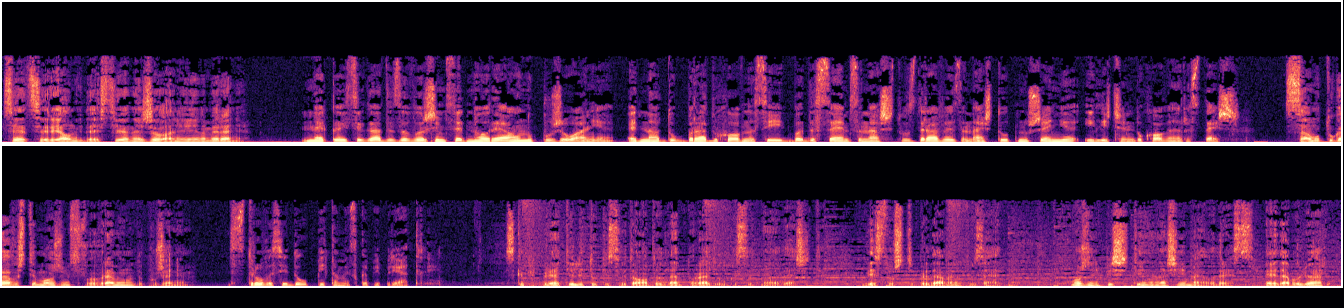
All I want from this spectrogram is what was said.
Сеят се реални действия, не желания и намерения. Нека и сега да завършим с едно реално пожелание. Една добра духовна си идва да сеем за нашето здраве, за нашите отношения и личен духовен растеж. Само тогава ще можем своевременно да поженим. Струва си да опитаме, скъпи приятели. Скъпи приятели, тук е Световното адвентно радио Гъсът на надеждата. Вие слушате предаването заедно. Може да ни пишете и на нашия имейл адрес awr.bg.abv.bg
